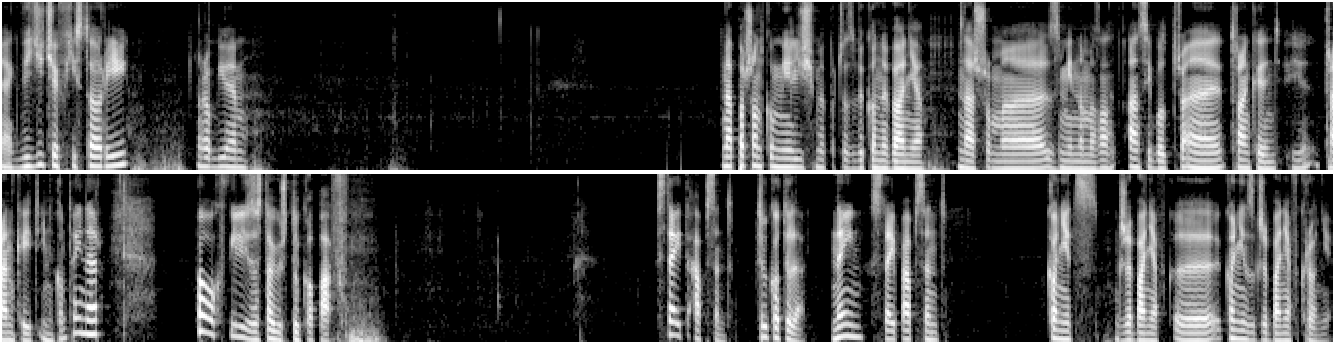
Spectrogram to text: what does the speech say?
Jak widzicie w historii, robiłem Na początku mieliśmy podczas wykonywania naszą e, zmienną Ansible e, truncate, in container. Po chwili został już tylko path. State absent, tylko tyle. Name, state absent, koniec grzebania w, e, koniec grzebania w kronie.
